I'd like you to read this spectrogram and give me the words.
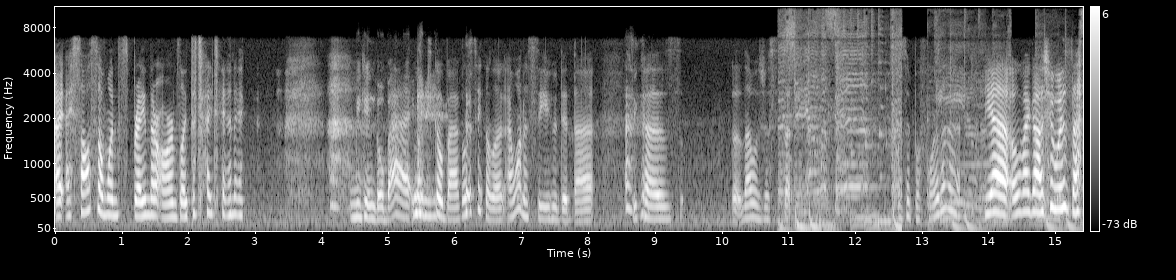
I, I saw someone spraying their arms like the Titanic. we can go back. Let's go back. Let's take a look. I want to see who did that because that was just. That... Was it before that? Yeah. Oh my gosh, who is that?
